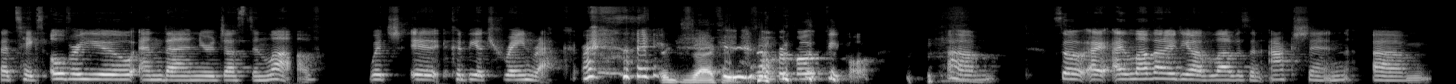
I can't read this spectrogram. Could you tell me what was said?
that takes over you and then you're just in love, which it could be a train wreck, right? exactly. you know, for both people. Um, so I, I love that idea of love as an action um,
